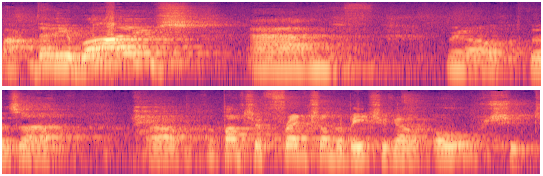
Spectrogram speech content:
uh, then he arrives, and you know, there's a, a, a, bunch of French on the beach. You go, oh shoot,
